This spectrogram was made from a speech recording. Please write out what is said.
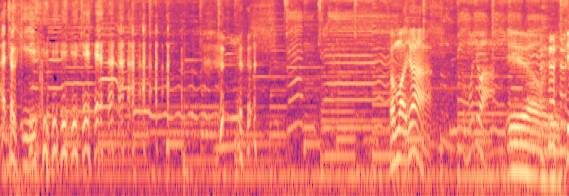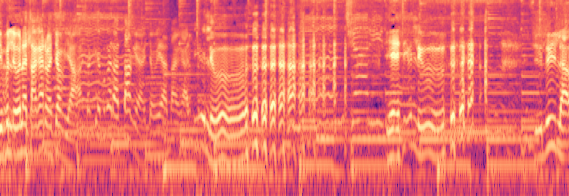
acoki. Komok juga. Semua juga. Ya, si perlu lah tangan macam ya. Sakit bukan datang ya macam ya tangan. Si perlu. Ya, si perlu. Si perlu hilap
